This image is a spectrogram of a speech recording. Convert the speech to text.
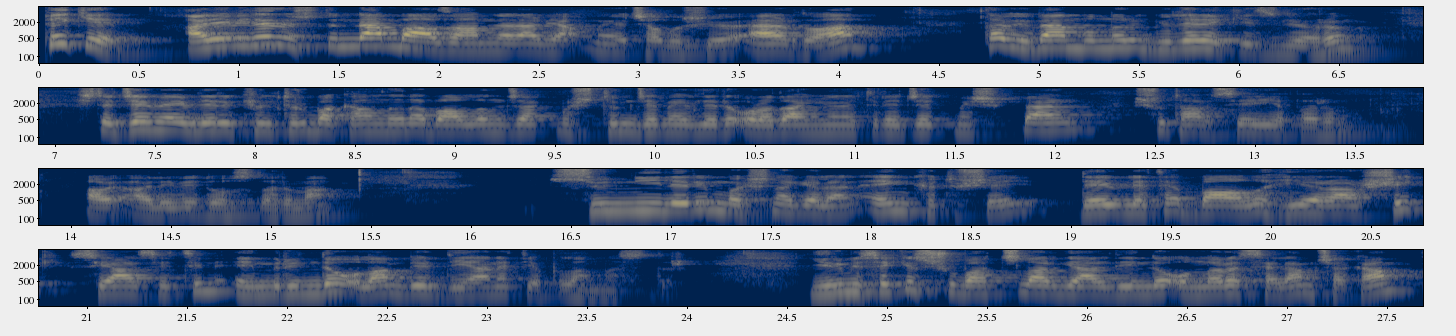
Peki Aleviler üstünden bazı hamleler yapmaya çalışıyor Erdoğan. Tabii ben bunları gülerek izliyorum. İşte cemevleri Kültür Bakanlığı'na bağlanacakmış, tüm cemevleri oradan yönetilecekmiş. Ben şu tavsiyeyi yaparım Alevi dostlarıma. Sünnilerin başına gelen en kötü şey devlete bağlı hiyerarşik siyasetin emrinde olan bir diyanet yapılanmasıdır. 28 Şubatçılar geldiğinde onlara selam çakan,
